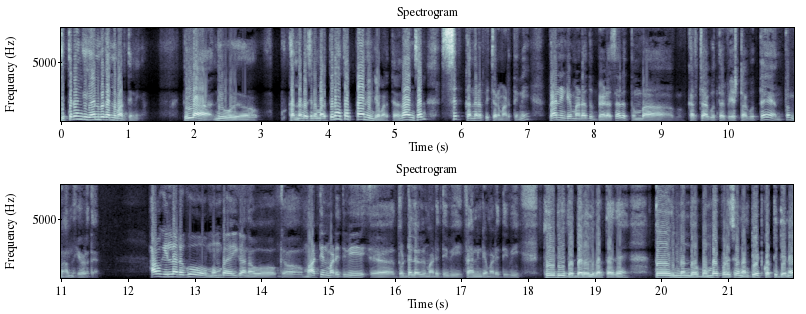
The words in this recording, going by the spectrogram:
ಚಿತ್ರರಂಗಿಗೆ ಏನು ಬೇಕಂದ್ರೆ ಮಾಡ್ತೀನಿ. ಇಲ್ಲ, ನೀವು ಕನ್ನಡ ಸಿನಿಮಾ ಮಾಡ್ತೀರಾ ಅಥವಾ ಪ್ಯಾನ್ ಇಂಡಿಯಾ ಮಾಡ್ತೀರಾ? ನಾನು, ಸರ್, ಸಿರ್ಫ್ ಕನ್ನಡ ಪಿಕ್ಚರ್ ಮಾಡ್ತೀನಿ. ಪ್ಯಾನ್ ಇಂಡಿಯಾ ಮಾಡೋದು ಬೇಡ, ಸರ್. ತುಂಬ ಖರ್ಚಾಗುತ್ತೆ ವೇಸ್ಟ್ ಆಗುತ್ತೆ ಅಂತ ನಾನು ಹೇಳಿದೆ. ಆವಾಗ ಇಲ್ಲ ರಘು ಮುಂಬೈ ಈಗ ನಾವು ಮಾರ್ಟಿನ್ ಮಾಡಿದ್ದೀವಿ ದೊಡ್ಡ ಲೆವೆಲ್ ಮಾಡಿದ್ದೀವಿ ಫ್ಯಾನ್ ಇಂಡಿಯಾ ಮಾಡಿದ್ದೀವಿ. ಕೆ ಡಿ ದೊಡ್ಡ ಲೆವೆಲ್ ಬರ್ತಾ ಇದೆ. ಸೊ ಇನ್ನೊಂದು ಮುಂಬೈ ಪೊಲೀಸ್ಗೆ ನಾನು ಡೇಟ್ ಕೊಟ್ಟಿದ್ದೇನೆ.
